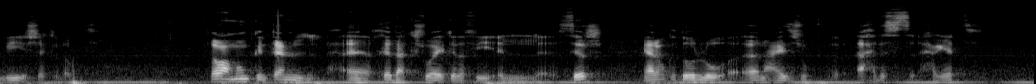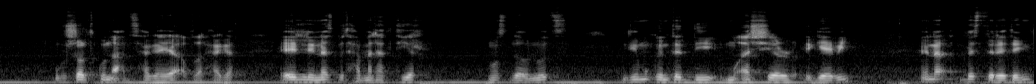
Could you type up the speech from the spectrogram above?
بالشكل دوت. طبعا ممكن تعمل خدعك شوية كده في ال search يعني ممكن تقول له أنا عايز أشوف أحدث حاجات. ومش شرط تكون أحدث حاجة هي أفضل حاجة. إيه اللي الناس بتحملها كتير؟ most downloads دي ممكن تدي مؤشر إيجابي. هنا best rating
